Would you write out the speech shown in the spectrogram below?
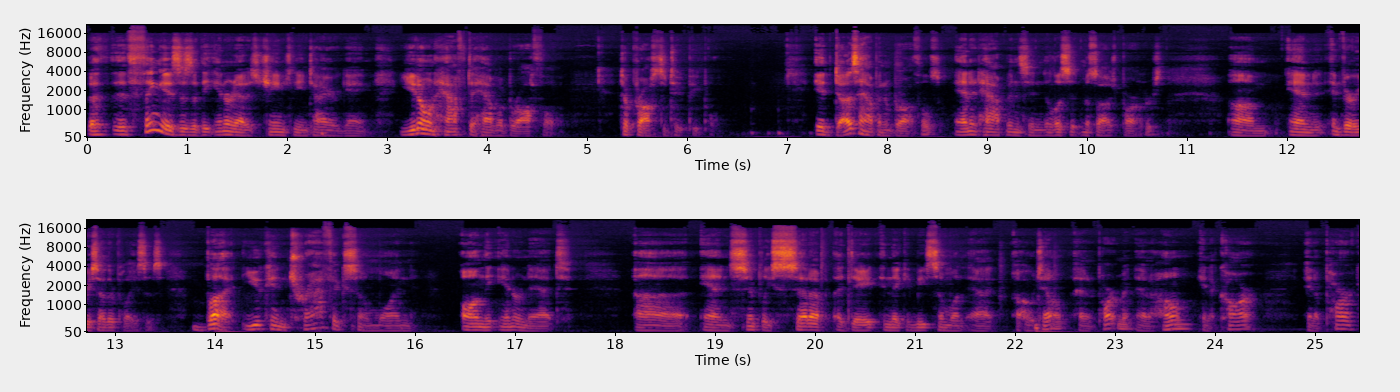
The, the thing is, is that the internet has changed the entire game. You don't have to have a brothel to prostitute people. It does happen in brothels, and it happens in illicit massage parlors, um, and in various other places. But you can traffic someone on the internet uh, and simply set up a date, and they can meet someone at a hotel, at an apartment, at a home, in a car, in a park,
